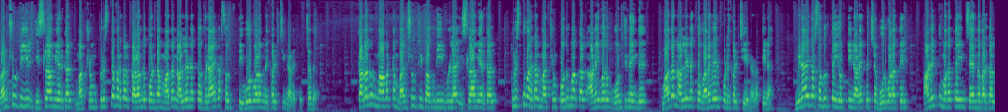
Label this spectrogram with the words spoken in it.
பன்ருட்டியில் இஸ்லாமியர்கள் மற்றும் கிறிஸ்தவர்கள் கலந்து கொண்ட மத நல்லிணக்க விநாயகர் சதுர்த்தி ஊர்வலம் நிகழ்ச்சி நடைபெற்றது. கடலூர் மாவட்டம் பன்ஷூட்டி பகுதியில் உள்ள இஸ்லாமியர்கள் கிறிஸ்தவர்கள் மற்றும் பொதுமக்கள் அனைவரும் ஒன்றிணைந்து மத நல்லிணக்க வரவேற்பு நிகழ்ச்சியை நடத்தினர். விநாயகர் சதுர்த்தியொட்டி நடைபெற்ற ஊர்வலத்தில் அனைத்து மதத்தையும் சேர்ந்தவர்கள்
